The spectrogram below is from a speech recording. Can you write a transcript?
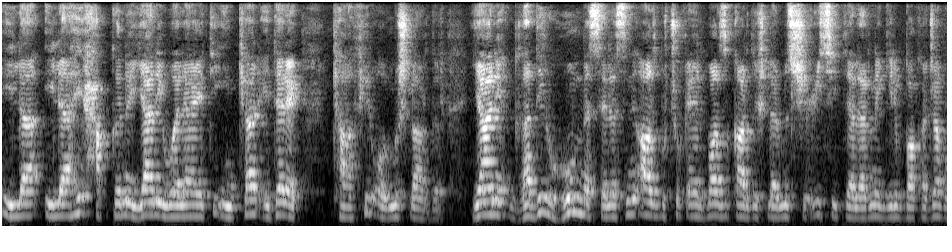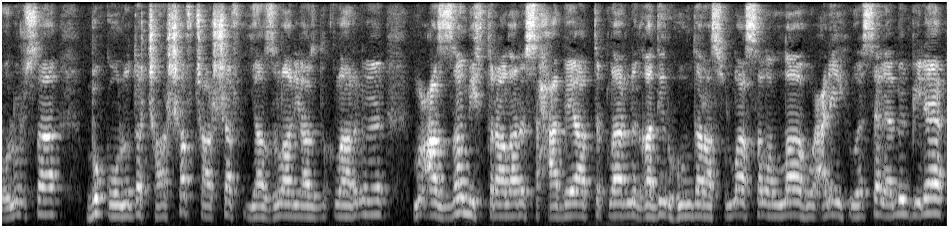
ila, ilahi hakkını yani velayeti inkar ederek kafir olmuşlardır. Yani Gadir Hum meselesini az buçuk eğer bazı kardeşlerimiz Şii sitelerine girip bakacak olursa bu konuda çarşaf çarşaf yazılar yazdıklarını, muazzam iftiraları sahabeye attıklarını, Gadir Hum'da Resulullah sallallahu aleyhi ve sellemin bile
